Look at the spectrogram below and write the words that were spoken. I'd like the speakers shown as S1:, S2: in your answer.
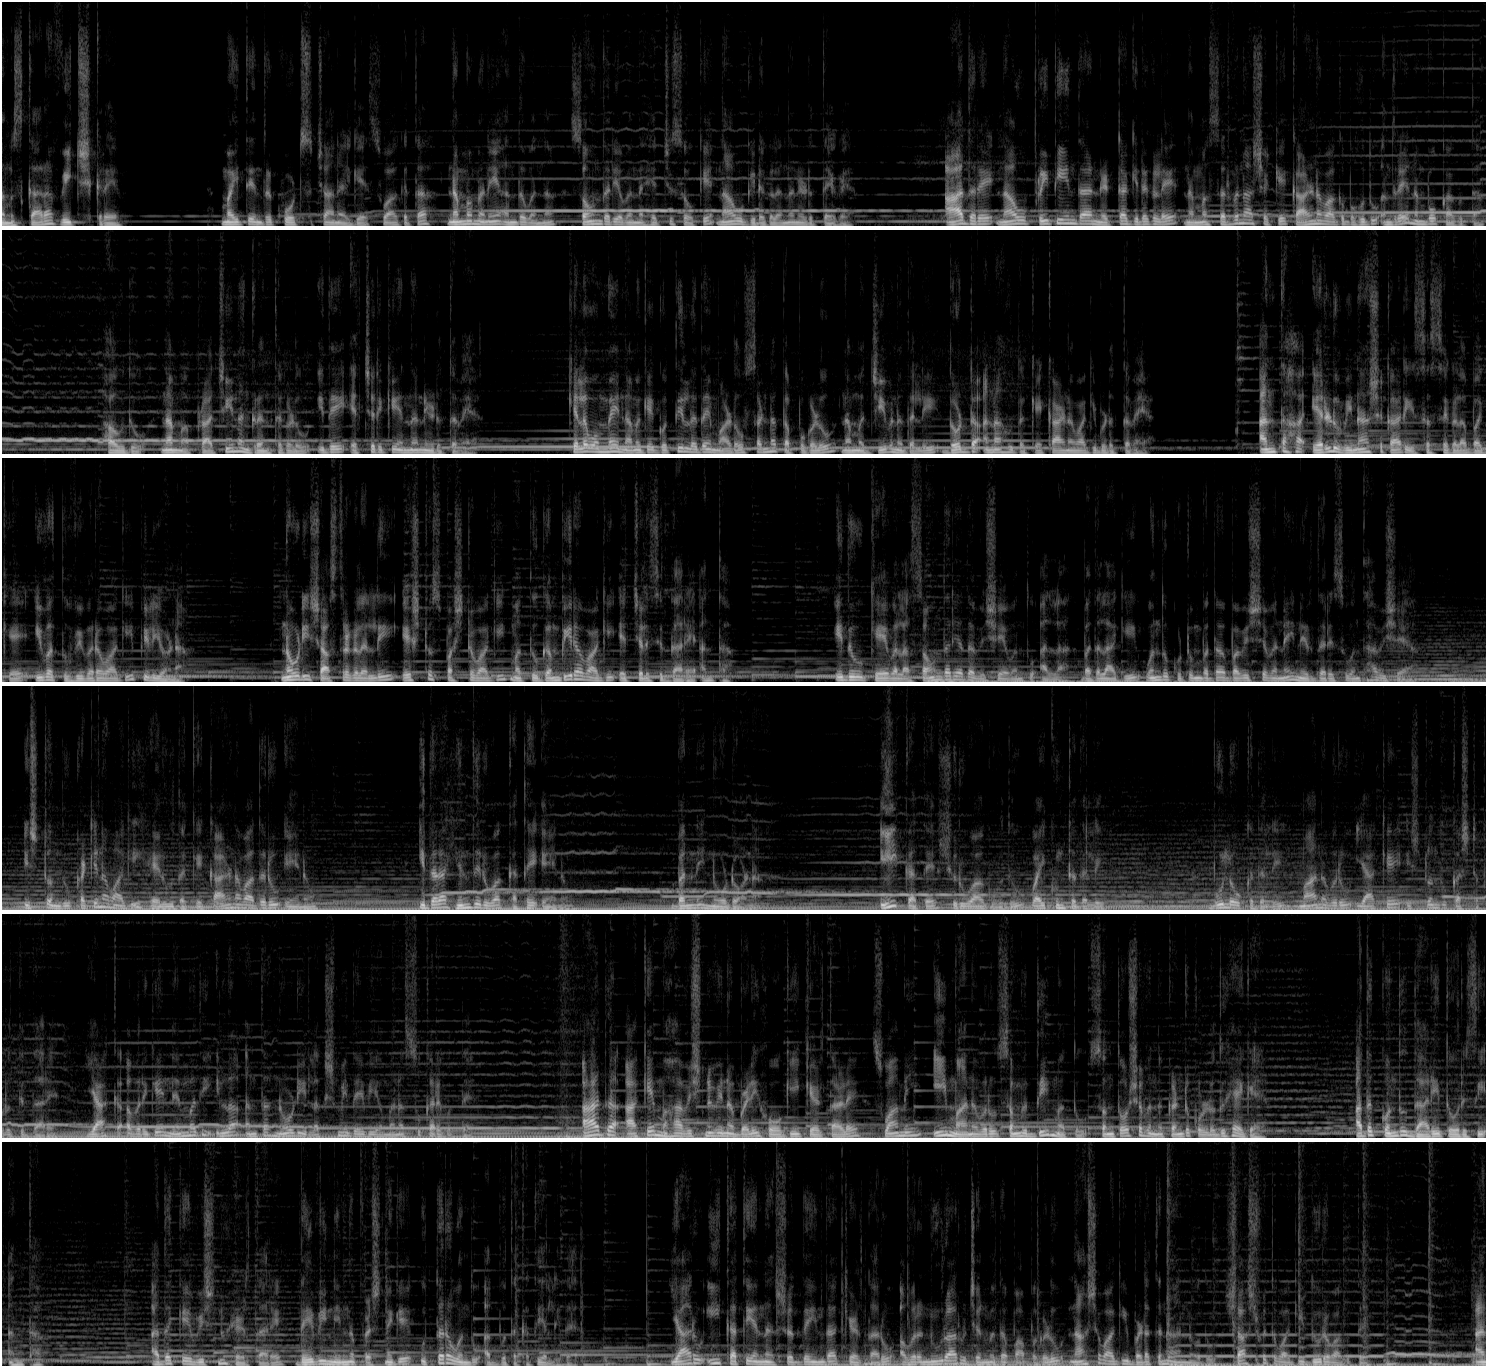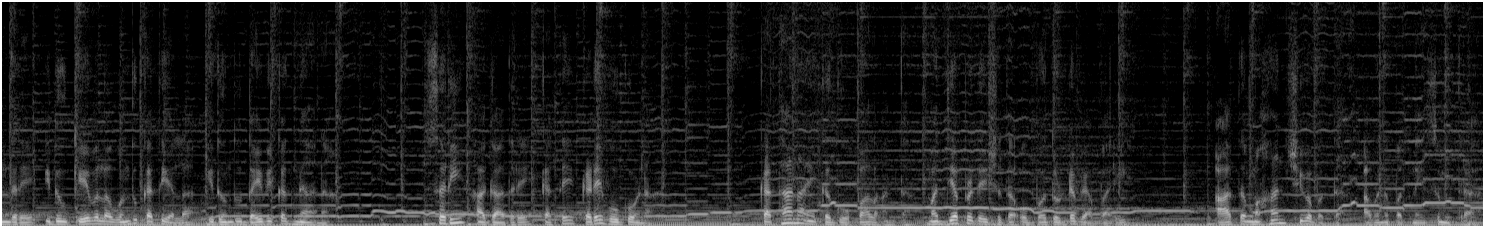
S1: ನಮಸ್ಕಾರ ವೀಕ್ಷಕರೇ. ಮೈತೇಂದ್ರ ಕೋಟ್ಸ್ ಚಾನೆಲ್ಗೆ ಸ್ವಾಗತ. ನಮ್ಮ ಮನೆಯ ಅಂದವನ್ನು, ಸೌಂದರ್ಯವನ್ನು ಹೆಚ್ಚಿಸೋಕೆ ನಾವು ಗಿಡಗಳನ್ನು ನೆಡುತ್ತೇವೆ. ಆದರೆ ನಾವು ಪ್ರೀತಿಯಿಂದ ನೆಟ್ಟ ಗಿಡಗಳೇ ನಮ್ಮ ಸರ್ವನಾಶಕ್ಕೆ ಕಾರಣವಾಗಬಹುದು ಅಂದರೆ ನಂಬೋಕ್ಕಾಗುತ್ತಾ ಹೌದು, ನಮ್ಮ ಪ್ರಾಚೀನ ಗ್ರಂಥಗಳು ಇದೇ ಎಚ್ಚರಿಕೆಯನ್ನು ನೀಡುತ್ತವೆ. ಕೆಲವೊಮ್ಮೆ ನಮಗೆ ಗೊತ್ತಿಲ್ಲದೆ ಮಾಡೋ ಸಣ್ಣ ತಪ್ಪುಗಳು ನಮ್ಮ ಜೀವನದಲ್ಲಿ ದೊಡ್ಡ ಅನಾಹುತಕ್ಕೆ ಕಾರಣವಾಗಿ ಬಿಡುತ್ತವೆ ಅಂತಹ ಎರಡು ವಿನಾಶಕಾರಿ ಸಸ್ಯಗಳ ಬಗ್ಗೆ ಇವತ್ತು ವಿವರವಾಗಿ ತಿಳಿಯೋಣ. ನೋಡಿ ಶಾಸ್ತ್ರಗಳಲ್ಲಿ ಎಷ್ಟು ಸ್ಪಷ್ಟವಾಗಿ ಮತ್ತು ಗಂಭೀರವಾಗಿ ಎಚ್ಚರಿಸಿದ್ದಾರೆ ಅಂತ. ಇದು ಕೇವಲ ಸೌಂದರ್ಯದ ವಿಷಯವಂತೂ ಅಲ್ಲ, ಬದಲಾಗಿ ಒಂದು ಕುಟುಂಬದ ಭವಿಷ್ಯವನ್ನೇ ನಿರ್ಧರಿಸುವಂತಹ ವಿಷಯ. ಇಷ್ಟೊಂದು ಕಠಿಣವಾಗಿ ಹೇಳುವುದಕ್ಕೆ ಕಾರಣವಾದರೂ ಏನು? ಇದರ ಹಿಂದಿರುವ ಕತೆ ಏನು? ಬನ್ನಿ ನೋಡೋಣ. ಈ ಕತೆ ಶುರುವಾಗುವುದು ವೈಕುಂಠದಲ್ಲಿ. ಭೂಲೋಕದಲ್ಲಿ ಮಾನವರು ಯಾಕೆ ಇಷ್ಟೊಂದು ಕಷ್ಟಪಡುತ್ತಿದ್ದಾರೆ? ಯಾಕೆ ಅವರಿಗೆ ನೆಮ್ಮದಿ ಇಲ್ಲ ಅಂತ ನೋಡಿ ಲಕ್ಷ್ಮೀದೇವಿಯ ಮನಸ್ಸು ಕರಗುತ್ತೆ. ಆಗ ಆಕೆ ಮಹಾವಿಷ್ಣುವಿನ ಬಳಿ ಹೋಗಿ ಕೇಳ್ತಾಳೆ, ಸ್ವಾಮಿ, ಈ ಮಾನವರು ಸಮೃದ್ಧಿ ಮತ್ತು ಸಂತೋಷವನ್ನು ಕಂಡುಕೊಳ್ಳುವುದು ಹೇಗೆ? ಅದಕ್ಕೊಂದು ದಾರಿ ತೋರಿಸಿ ಅಂತ. ಅದಕ್ಕೆ ವಿಷ್ಣು ಹೇಳ್ತಾರೆ, ದೇವಿ ನಿನ್ನ ಪ್ರಶ್ನೆಗೆ ಉತ್ತರ ಒಂದು ಅದ್ಭುತ ಕಥೆಯಲ್ಲಿದೆ. ಯಾರು ಈ ಕಥೆಯನ್ನ ಶ್ರದ್ಧೆಯಿಂದ ಕೇಳ್ತಾರೋ ಅವರ ನೂರಾರು ಜನ್ಮದ ಪಾಪಗಳು ನಾಶವಾಗಿ ಬಡತನ ಅನ್ನೋದು ಶಾಶ್ವತವಾಗಿ ದೂರವಾಗುತ್ತೆ. ಅಂದರೆ ಇದು ಕೇವಲ ಒಂದು ಕಥೆಯಲ್ಲ, ಇದೊಂದು ದೈವಿಕ ಜ್ಞಾನ. ಸರಿ, ಹಾಗಾದರೆ ಕತೆ ಕಡೆ ಹೋಗೋಣ. ಕಥಾನಾಯಕ ಗೋಪಾಲ ಅಂತ ಮಧ್ಯಪ್ರದೇಶದ ಒಬ್ಬ ದೊಡ್ಡ ವ್ಯಾಪಾರಿ, ಆತ ಮಹಾನ್ ಶಿವಭಕ್ತ, ಅವನ ಪತ್ನಿ ಸುಮಿತ್ರಾ.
